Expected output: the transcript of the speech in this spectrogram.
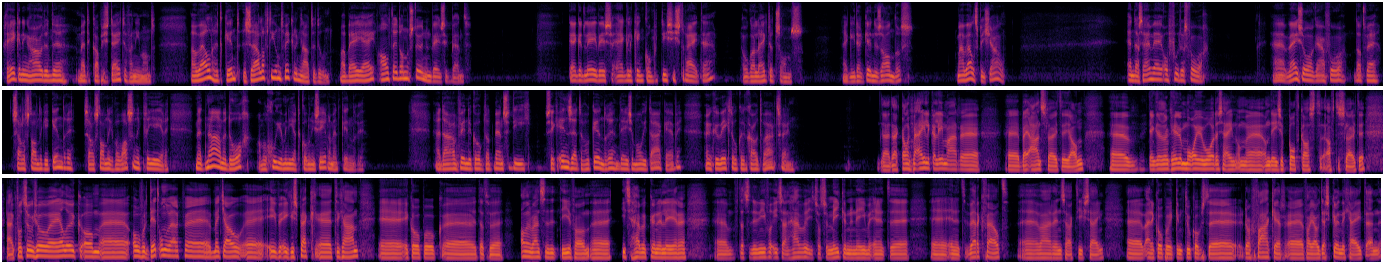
Rekening houdende met de capaciteiten van iemand. Maar wel het kind zelf die ontwikkeling laten doen, waarbij jij altijd ondersteunend bezig bent. Kijk, het leven is eigenlijk een competitiestrijd, hè? Ook al lijkt het soms. Ieder kind is anders, maar wel speciaal. En daar zijn wij opvoeders voor. wij zorgen ervoor dat wij zelfstandige kinderen, zelfstandige volwassenen creëren. Met name door op een goede manier te communiceren met kinderen. En daarom vind ik ook dat mensen die zich inzetten voor kinderen, deze mooie taken hebben, hun gewicht ook een goud waard zijn. Ja, daar kan ik me eigenlijk alleen maar uh, uh, bij aansluiten, Jan. Uh, ik denk dat het ook hele mooie woorden zijn om, uh, om deze podcast af te sluiten. Nou, ik vond het sowieso uh, heel leuk om over dit onderwerp met jou even in gesprek te gaan. ik hoop ook dat we alle mensen hiervan iets hebben kunnen leren. Um, dat ze er in ieder geval iets aan hebben, iets wat ze mee kunnen nemen in het, in het werkveld waarin ze actief zijn. En ik hoop dat ik in de toekomst nog vaker van jouw deskundigheid en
